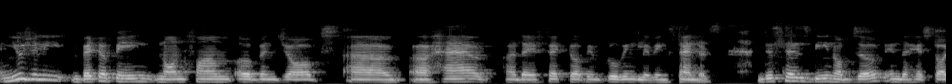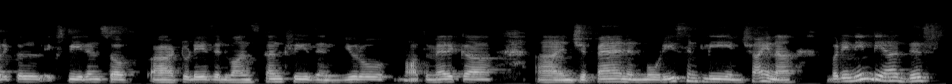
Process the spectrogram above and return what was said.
And usually, better paying non farm urban jobs have the effect of improving living standards. This has been observed in the historical experience of advanced countries in Europe, North America, uh, in Japan, and more recently in China. But in India, this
